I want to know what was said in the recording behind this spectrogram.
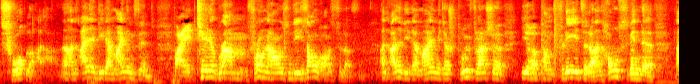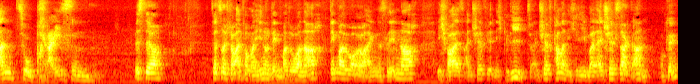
Schwurbler, ne, an alle, die der Meinung sind, bei Telegram Frohnhausen die Sau rauszulassen. An alle, die der meinen, mit der Sprühflasche ihre Pamphlete da an Hauswände anzupreisen. Wisst ihr, setzt euch doch einfach mal hin und denkt mal drüber nach. Denkt mal über euer eigenes Leben nach. Ich weiß, ein Chef wird nicht geliebt. Ein Chef kann man nicht lieben, weil ein Chef sagt an. Okay?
